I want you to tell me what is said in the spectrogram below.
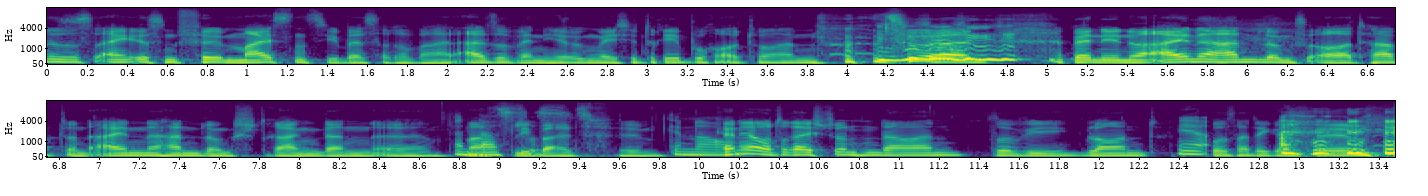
ist es eigentlich ist ein Film meistens die bessere Wahl. Also wenn hier irgendwelche Drehbuchautoren zuhören, wenn ihr nur einen Handlungsort habt und einen Handlungsstrang, dann, äh, Dann macht lasst es lieber es. als Film. Genau. Kann ja auch drei Stunden dauern, so wie Blond, Ja. großartiger Film.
